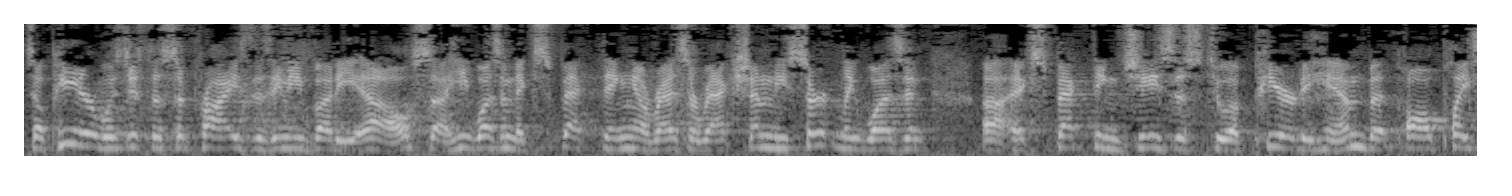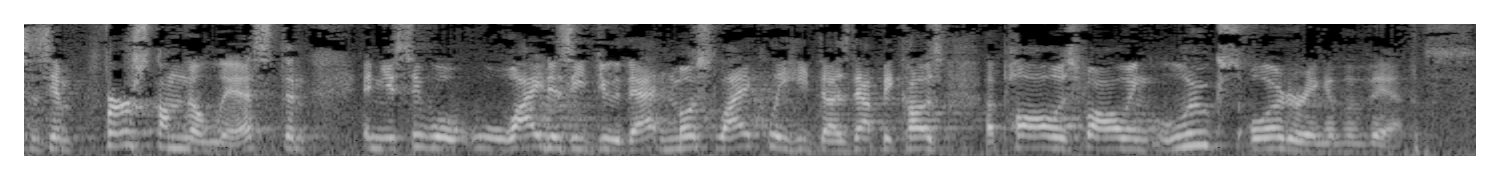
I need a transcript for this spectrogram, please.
So Peter was just as surprised as anybody else. Uh, he wasn't expecting a resurrection. He certainly wasn't uh, expecting Jesus to appear to him, but Paul places him first on the list. And, and you say, well, why does he do that? And most likely he does that because uh, Paul is following Luke's ordering of events.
